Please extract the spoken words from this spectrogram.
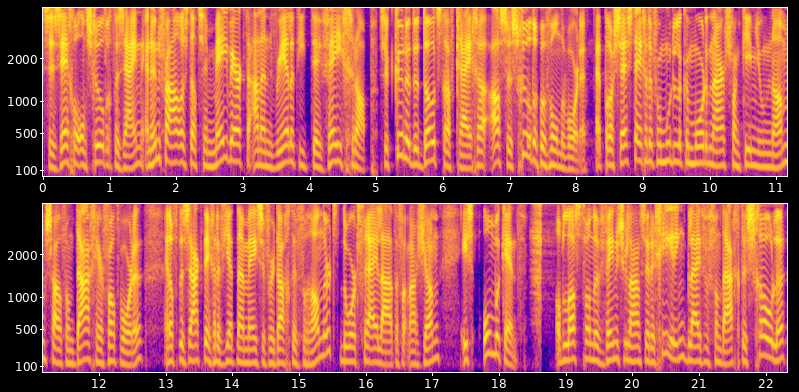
Ze zeggen onschuldig te zijn en hun verhaal is dat ze meewerkten aan een reality tv-grap. Ze kunnen de doodstraf krijgen als ze schuldig bevonden worden. Het proces tegen de vermoedelijke moordenaars van Kim Jong-nam zou vandaag hervat worden. En of de zaak tegen de Vietnamese verdachte verandert door het vrijlaten van Arjan is onbekend. Op last van de Venezolaanse regering blijven vandaag de scholen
